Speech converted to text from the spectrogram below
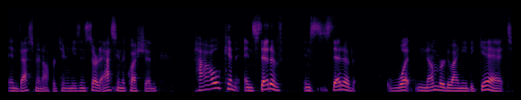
investment opportunities and start asking the question how can instead of instead of what number do I need to get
